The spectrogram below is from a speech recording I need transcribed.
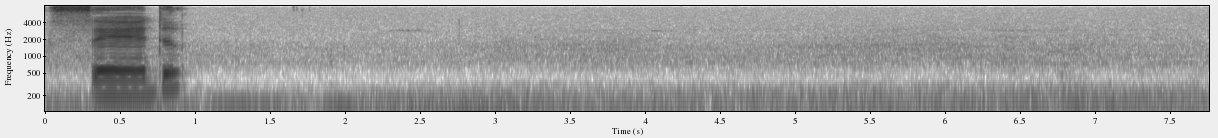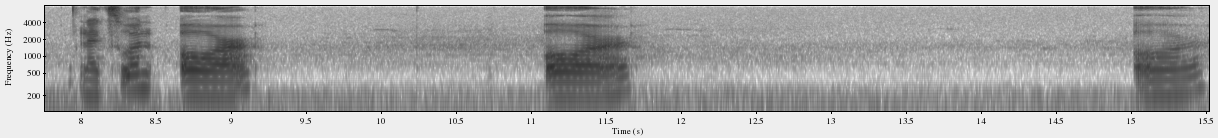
said. Next one, or, or, or.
